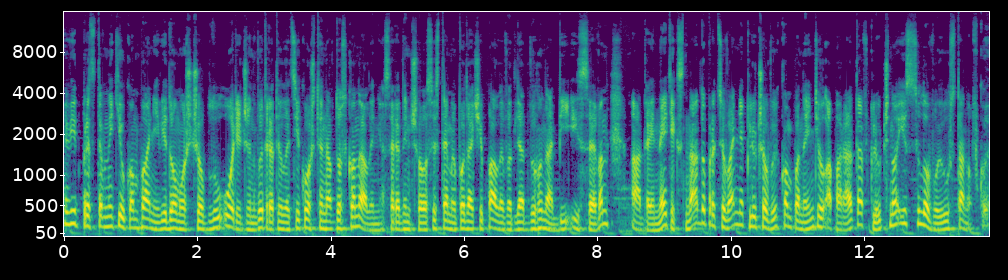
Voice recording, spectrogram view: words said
Від представників компанії відомо, що Blue Origin витратила ці кошти на вдосконалення серед іншого системи подачі палива для двигуна BE7, а Dynetics на допрацювання ключових компонентів апарата, включно із силовою установкою.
